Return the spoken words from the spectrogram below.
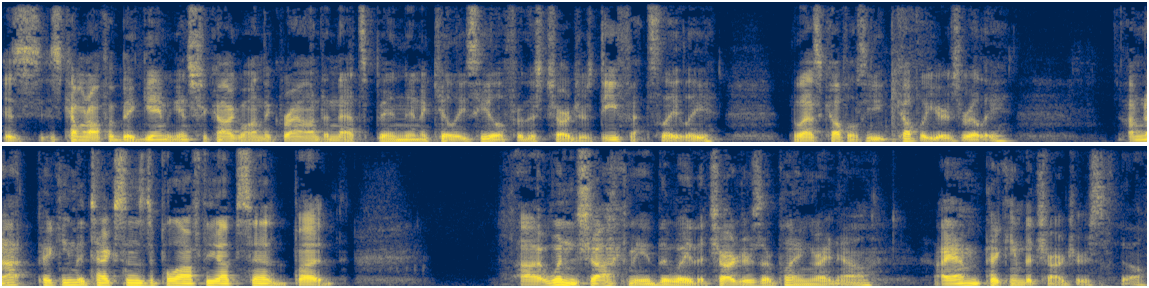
is is coming off a big game against Chicago on the ground, and that's been an Achilles heel for this Chargers defense lately, the last couple couple years really. I'm not picking the Texans to pull off the upset, but uh, it wouldn't shock me the way the Chargers are playing right now. I am picking the Chargers though,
